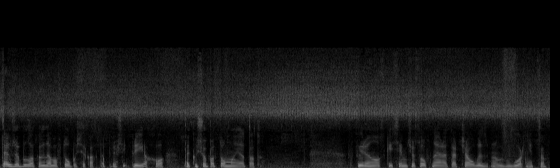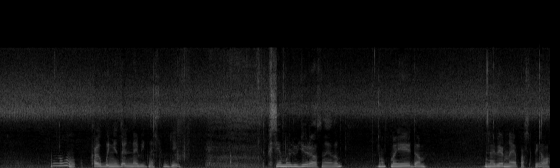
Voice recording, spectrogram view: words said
Так же было, когда в автобусе как-то приехала. Так еще потом и этот в переноске 7 часов, наверное, торчал в, в горнице. Ну, как бы недальновидность людей. Все мы люди разные, да? Вот моя еда. Наверное, я поспела.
